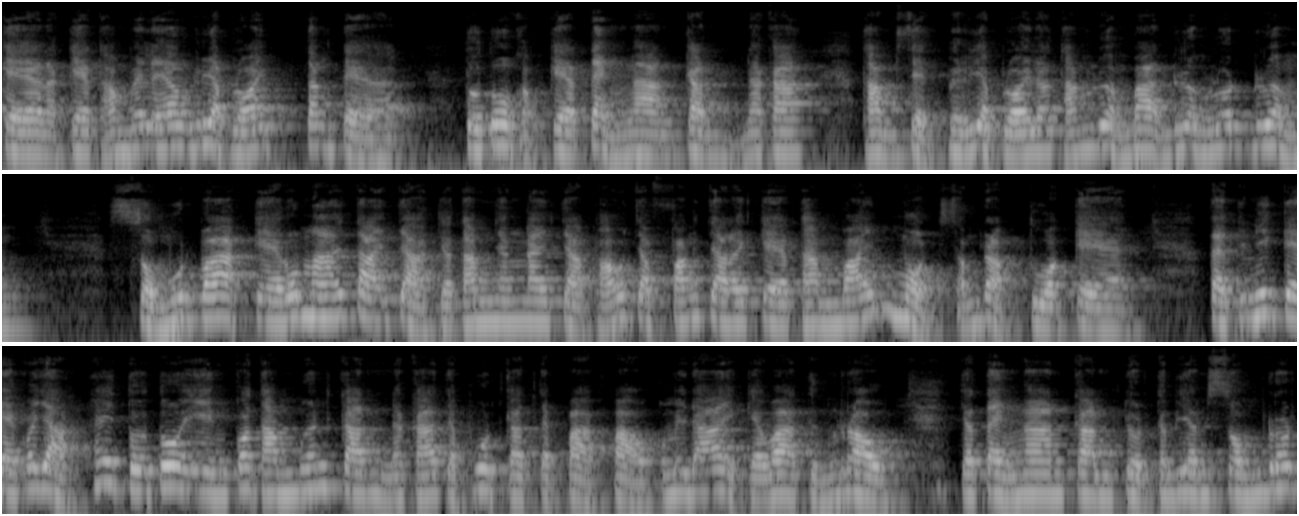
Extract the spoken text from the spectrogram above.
แกนะแกทำไว้แล้วเรียบร้อยตั้งแต่โตโต้กับแกแต่งงานกันนะคะทำเสร็จไปเรียบร้อยแล้วทั้งเรื่องบ้านเรื่องรถเรื่อง สมมุติว่าแกล้มหายตายจากจะทำยังไงจะเผาจะฝังจะอะไรแกทำไว้หมดสำหรับตัวแก แต่ทีนี้แกก็อยากให้โตโต้เองก็ทำเหมือนกันนะคะ จะพูดกันแต่ปากเปล่าก็ไม่ได้ แกว่าถึงเราจะแต่งงานกันจดทะเบียนสมรส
